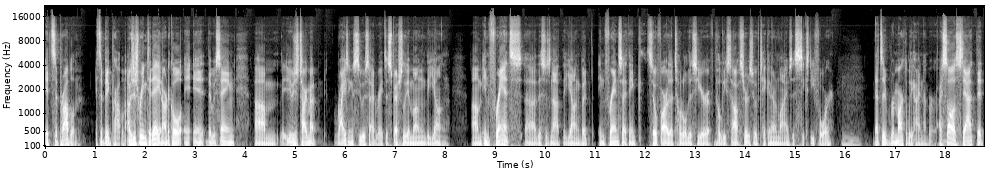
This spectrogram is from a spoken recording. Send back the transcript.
it's a problem. It's a big problem. I was just reading today an article i i that was saying um, it was just talking about rising suicide rates, especially among the young. Um, in France, uh, this is not the young, but in France, I think so far the total this year of police officers who have taken their own lives is 64. That's a remarkably high number. I saw a stat that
